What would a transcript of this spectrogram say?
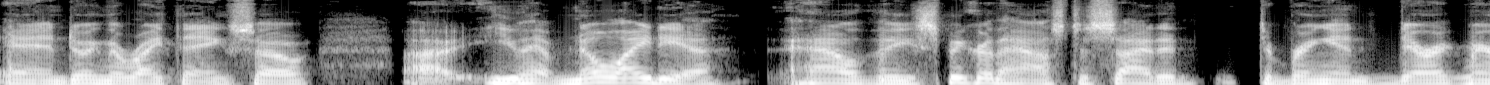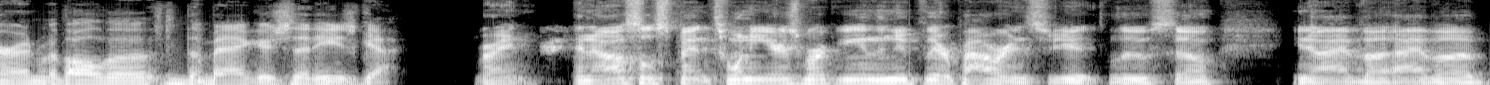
and doing the right thing. So uh, you have no idea how the Speaker of the House decided to bring in Derek Merrin with all the the baggage that he's got. Right, and I also spent 20 years working in the nuclear power industry, Lou. So you know, I have a I have a,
